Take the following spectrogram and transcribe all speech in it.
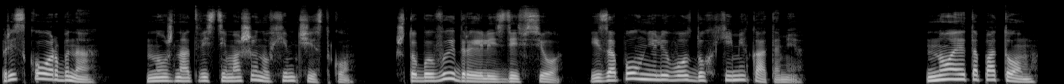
Прискорбно. Нужно отвезти машину в химчистку, чтобы выдроили здесь все и заполнили воздух химикатами. Но это потом.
